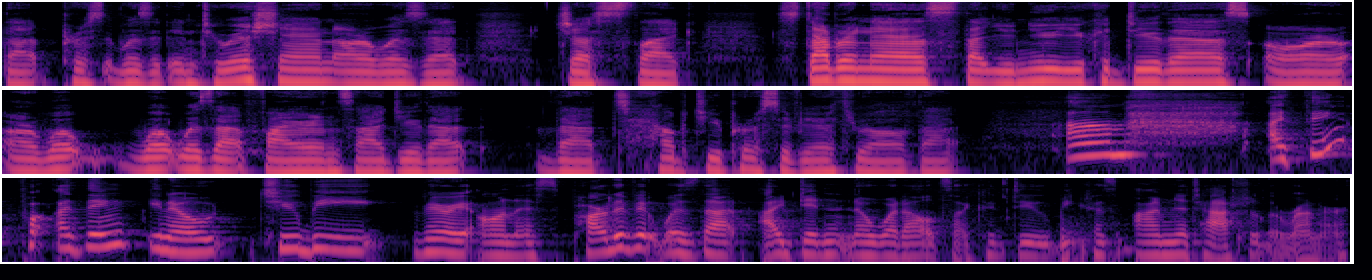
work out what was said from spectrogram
that pers- was it intuition or was it just like stubbornness that you knew you could do this or or what what was that fire inside you that that helped you persevere through all of that? Um I think I think you know to be very honest, part of it was that I didn't know what else I could do because I'm Natasha the runner,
